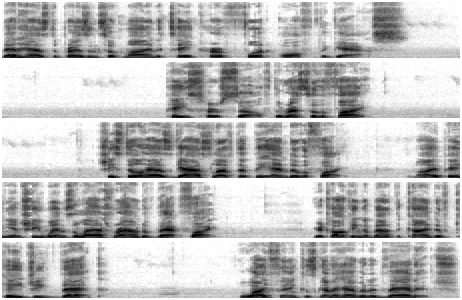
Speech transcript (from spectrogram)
Then has the presence of mind to take her foot off the gas. Pace herself the rest of the fight. She still has gas left at the end of the fight. My opinion, she wins the last round of that fight. You're talking about the kind of cagey vet who I think is going to have an advantage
